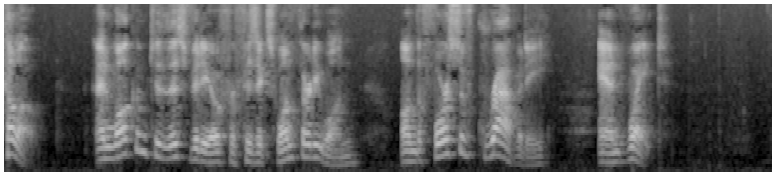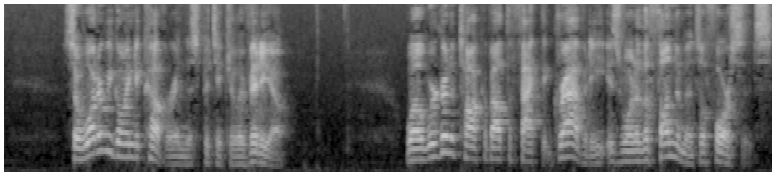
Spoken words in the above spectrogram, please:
Hello, and welcome to this video for Physics 131 on the force of gravity and weight. So what are we going to cover in this particular video? Well, we're going to talk about the fact that gravity is one of the fundamental forces,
